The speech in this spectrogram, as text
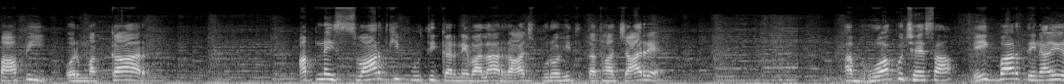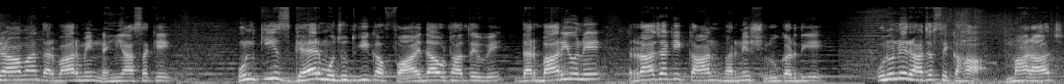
पापी और मक्कार। अपने स्वार्थ की पूर्ति करने वाला राज पुरोहित तथा चार्य अब हुआ कुछ ऐसा, एक बार तेनालीरामा दरबार में नहीं आ सके। उनकी इस गैर मौजूदगी का फ़ायदा उठाते हुए दरबारियों ने राजा के कान भरने शुरू कर दिए। उन्होंने राजा से कहा, महाराज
